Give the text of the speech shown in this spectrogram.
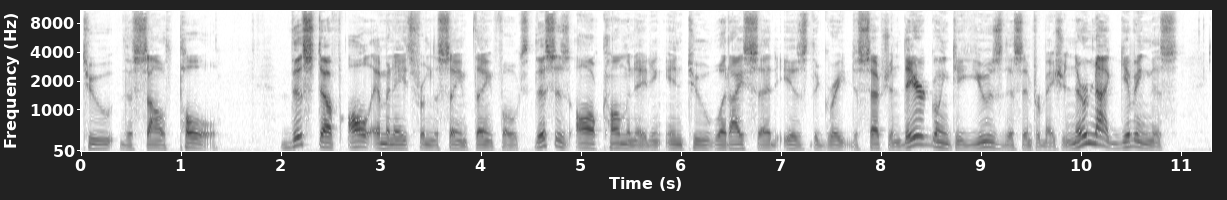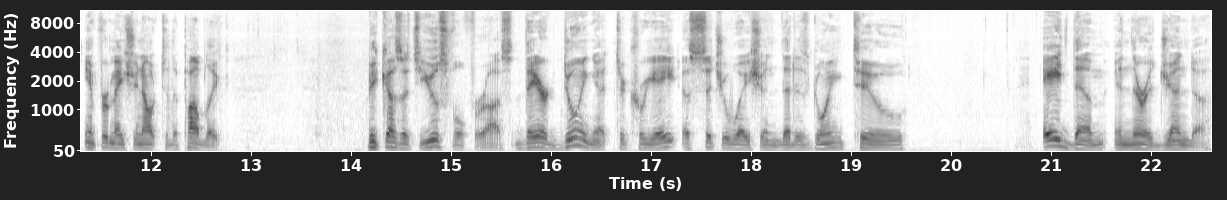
to the South Pole. This stuff all emanates from the same thing, folks. This is all culminating into what I said is the great deception. They're going to use this information. They're not giving this information out to the public because it's useful for us. They're doing it to create a situation that is going to aid them in their agenda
